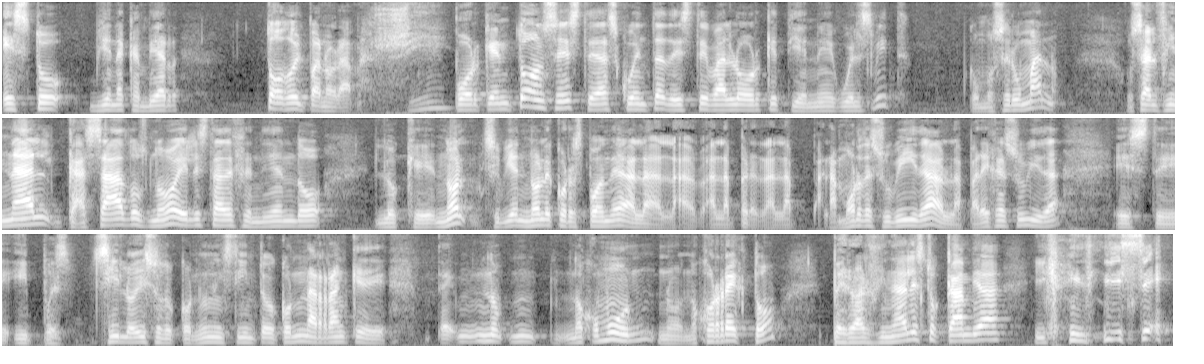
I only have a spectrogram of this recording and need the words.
esto viene a cambiar todo el panorama. Sí. Porque entonces te das cuenta de este valor que tiene Will Smith como ser humano. O sea, al final, casados, ¿no? Él está defendiendo lo que, no, si bien no le corresponde a la, la- a la- a la- al amor de su vida, a la pareja de su vida, este, y pues sí lo hizo con un instinto, con un arranque eh, no, no común, no, no correcto, pero al final esto cambia y dice,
